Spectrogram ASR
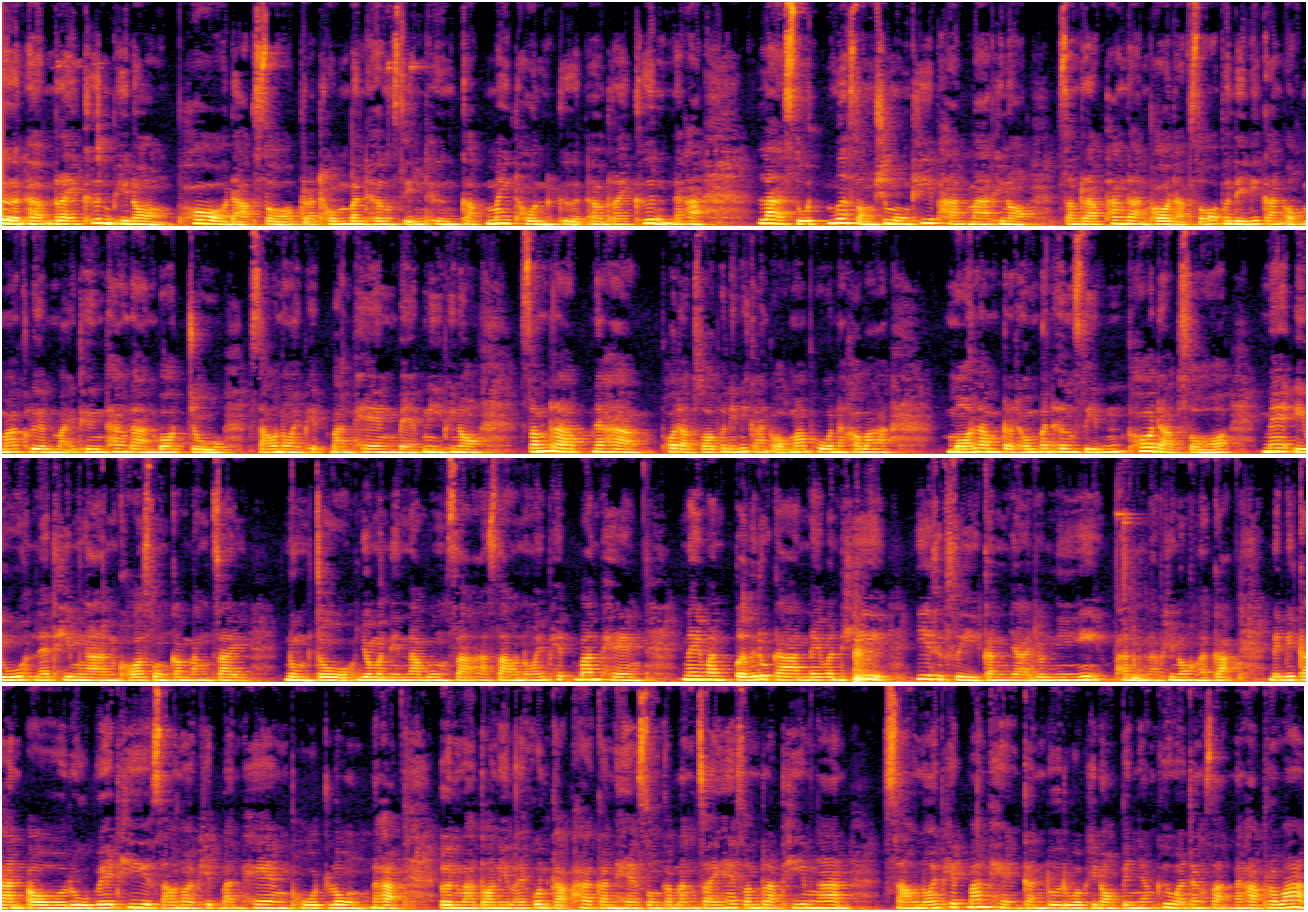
เกิดอะไรขึ้นพี่น้อง พ่อดาบสอประถมบันเทิงศิลป์ถึงกับไม่ทนเกิดอะไรขึ้นนะคะ ล่าสุดเมื่อสองชั่วโมงที่ผ่านมาพี่น้องสำหรับทางด้านพ่อดาบสอเพิ่นได้มีการออกมาเคลื่อนไหวถึงทางด้านบอสโจสาวน้อยเพชรบานแพงแบบนี้พี่น้องสำหรับนะคะพ่อดาบสอเพิ่นได้มีการออกมาโพสนะคะว่าหมอลำประถมบันเทิงศิลป์ พ่อดาบสอ แม่อิ๋วและทีมงานขอส่งกำลังใจ หนุ่มโจ ยมนินนามวงศาสาวน้อยเพชรบ้านแพง ในวันเปิดฤดูกาลในวันที่ 24 กันยายนนี้ พันนาพี่น้องและกะได้มีการเอารูปเวทีสาวน้อยเพชรบ้านแพงโพสต์ลงนะคะ เอินว่าตอนนี้หลายคนกะพากันแห่ส่งกำลังใจให้สำหรับทีมงานสาวน้อยเพชรบ้านแพงกันรัวๆพี่น้องเป็นยังคือว่าจังสันนะคะ เพราะว่า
